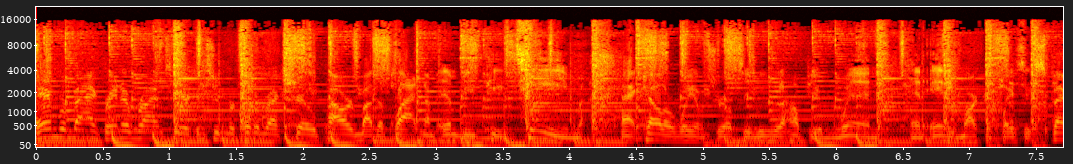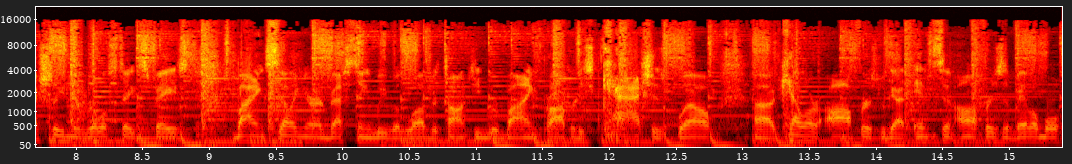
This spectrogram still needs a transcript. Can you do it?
And we're back. Brandon Rhymes here, Consumer Quarterback Show, powered by the Platinum MVP team at Keller Williams Realty. We will help you win in any marketplace, especially in the real estate space, buying, selling, or investing. We would love to talk to you. We're buying properties cash as well. Uh, Keller offers. We got instant offers available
